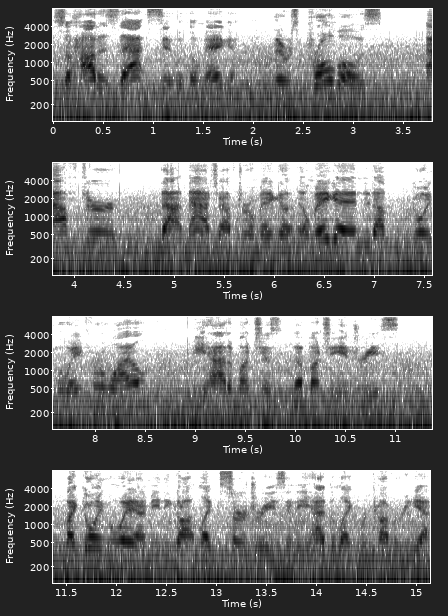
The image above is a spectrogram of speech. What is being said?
So how does that sit with Omega? There was promos after that match, after Omega. Omega ended up going away for a while. He had a bunch of a bunch of injuries. By going away, I mean he got like surgeries and he had to like recover. Yeah,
